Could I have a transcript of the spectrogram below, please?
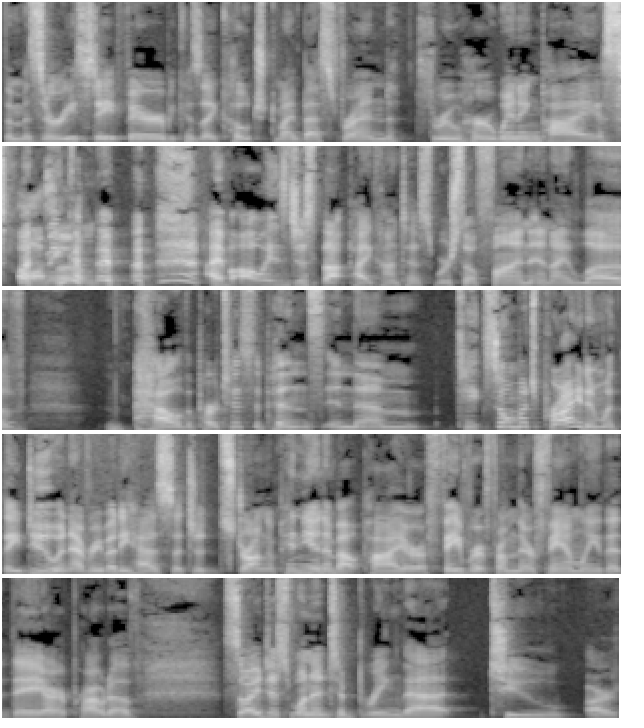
the Missouri State Fair because I coached my best friend through her winning pie. So awesome! I I've always just thought pie contests were so fun, and I love how the participants in them take so much pride in what they do and everybody has such a strong opinion about pie or a favorite from their family that they are proud of so i just wanted to bring that to our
